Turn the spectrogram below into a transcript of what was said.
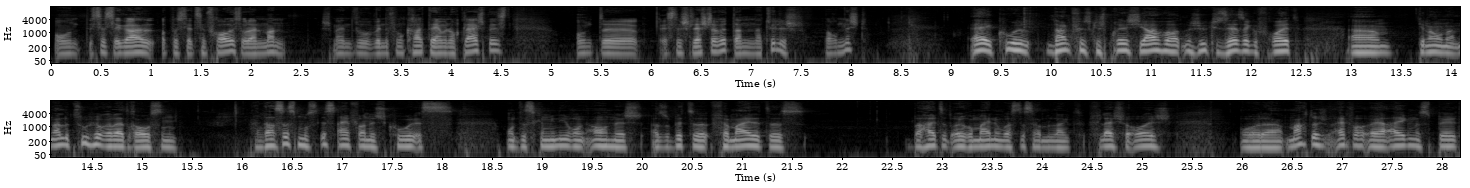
Und ist es egal, ob es jetzt eine Frau ist oder ein Mann. Ich meine, so, wenn du vom Charakter immer noch gleich bist und äh, es nicht schlechter wird, dann natürlich. Warum nicht? Ey, cool. Danke fürs Gespräch. Jaho hat mich wirklich sehr, sehr gefreut. Ähm, genau, und an alle Zuhörer da draußen. Rassismus ist einfach nicht cool ist, und Diskriminierung auch nicht. Also bitte vermeidet es. Behaltet eure Meinung, was das anbelangt. Vielleicht für euch. Oder macht euch einfach euer eigenes Bild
